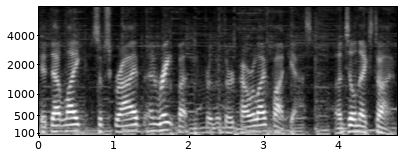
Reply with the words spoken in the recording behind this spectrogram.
hit that like, subscribe, and rate button for the Third Power Life podcast. Until next time.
